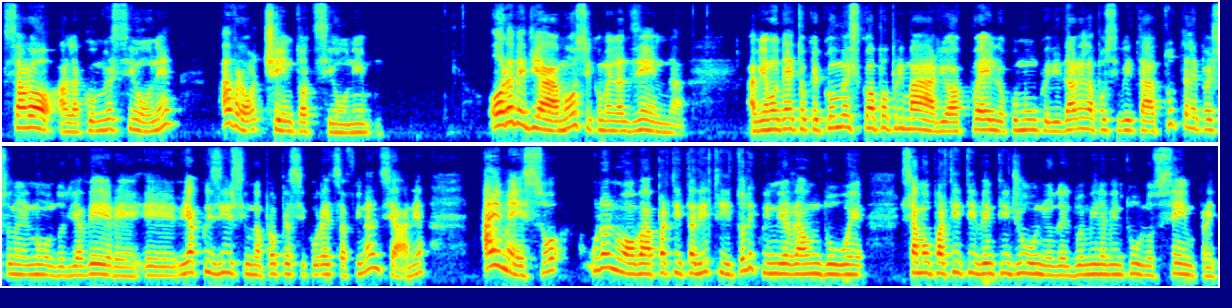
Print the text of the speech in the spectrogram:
sarò alla conversione avrò 100 azioni. Ora vediamo, siccome l'azienda abbiamo detto che come scopo primario ha quello comunque di dare la possibilità a tutte le persone nel mondo di avere e riacquisirsi una propria sicurezza finanziaria, ha emesso una nuova partita di titoli, quindi il round 2. Siamo partiti il 20 giugno del 2021 sempre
